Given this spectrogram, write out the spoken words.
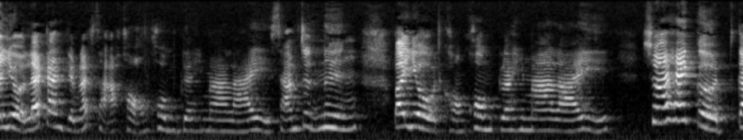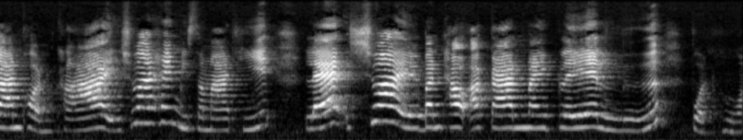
ประโยชน์และการเก็บรักษาของโคมเกลือฮิมาลัย 3.1 ประโยชน์ของโคมเกลือฮิมาลัย ช่วยให้เกิดการผ่อนคลาย ช่วยให้มีสมาธิ และช่วยบรรเทาอาการไมเกรนหรือปวดหัว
